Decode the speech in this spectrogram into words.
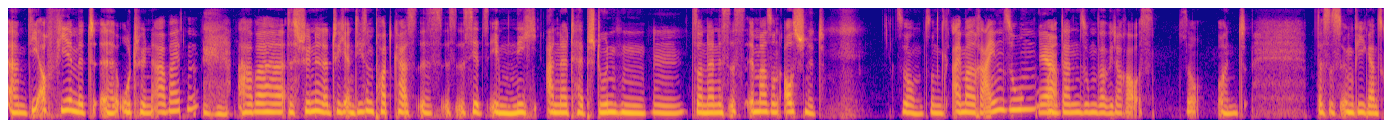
Ähm, die auch viel mit äh, O-Tönen arbeiten. Aber das Schöne natürlich an diesem Podcast ist, es ist jetzt eben nicht anderthalb Stunden, sondern es ist immer so ein Ausschnitt. So, so ein einmal reinzoomen Ja. und dann zoomen wir wieder raus. So. Und das ist irgendwie ganz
